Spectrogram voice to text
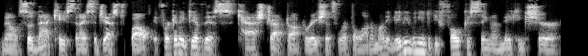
No. So in that case, then I suggest, well, if we're going to give this cash strapped operation that's worth a lot of money, maybe we need to be focusing on making sure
